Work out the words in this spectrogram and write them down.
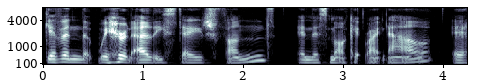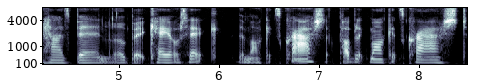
Given that we're an early stage fund in this market right now, it has been a little bit chaotic. The market's crashed, the public market's crashed.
